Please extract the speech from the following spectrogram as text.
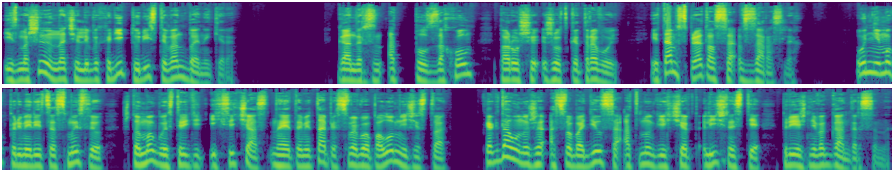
Из машины начали выходить туристы Ван Беннекера. Гандерсон отполз за холм, поросший жесткой травой, и там спрятался в зарослях. Он не мог примириться с мыслью, что мог бы встретить их сейчас, на этом этапе своего паломничества, когда он уже освободился от многих черт личности прежнего Гандерсона.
